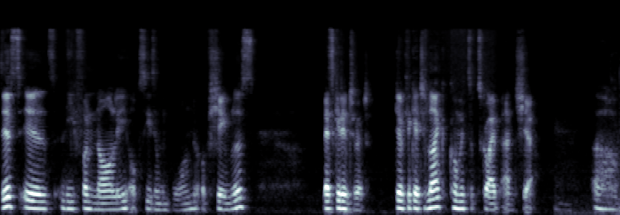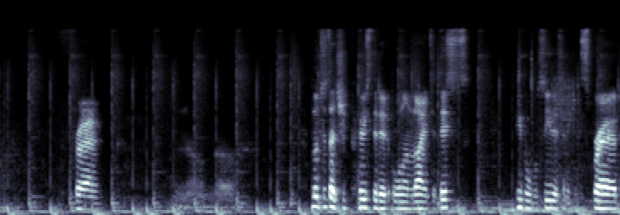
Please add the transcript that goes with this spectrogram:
this is the finale of season one of Shameless. Let's get into it. Don't forget to like, comment, subscribe, and share. Oh, Frank. No, no. Not just that she posted it all online, so this people will see this and it can spread.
